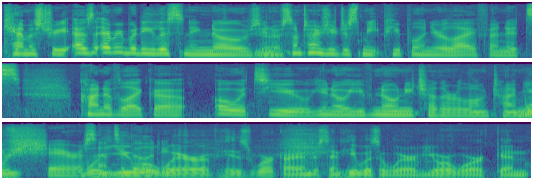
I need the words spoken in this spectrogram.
chemistry. As everybody listening knows, you Yeah. know, sometimes you just meet people in your life and it's kind of like a oh, it's you. You know, you've known each other a long time. You share a Were you sensibility. aware of his work? I understand he was aware of your work and,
